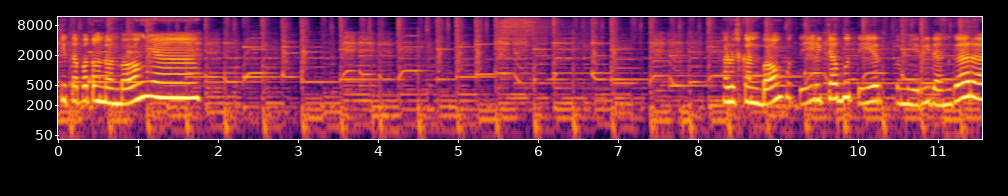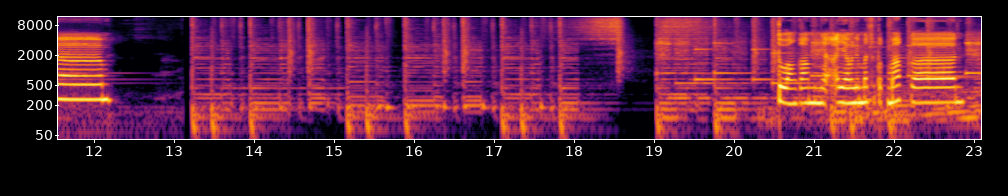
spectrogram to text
Kita potong daun bawangnya. Haluskan bawang putih, rica butir, kemiri, dan garam. Tuangkan minyak ayam 5 sendok makan.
